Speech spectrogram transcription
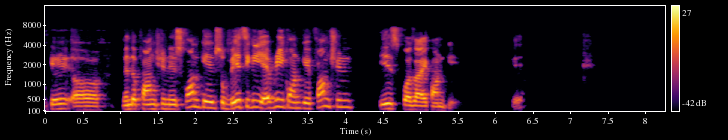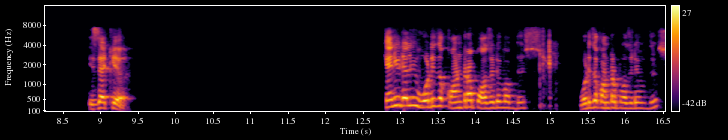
okay, uh, when the function is concave. So basically every concave function is quasi-concave, okay. Is that clear? Can you tell me what is the contrapositive of this? What is the contrapositive of this?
